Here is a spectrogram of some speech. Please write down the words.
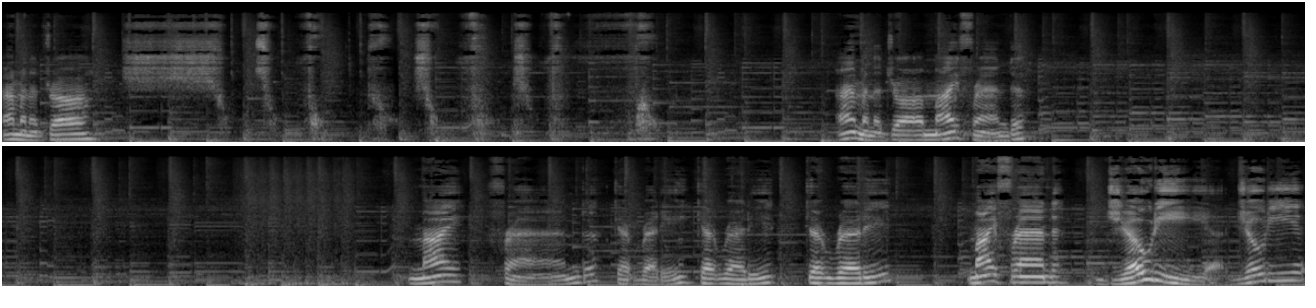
I'm gonna draw I'm gonna draw my friend my friend, get ready, get ready, get ready, my friend Jody. Jody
